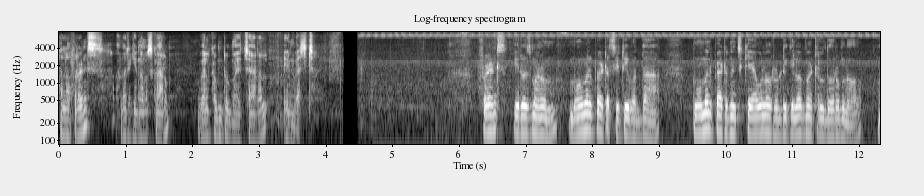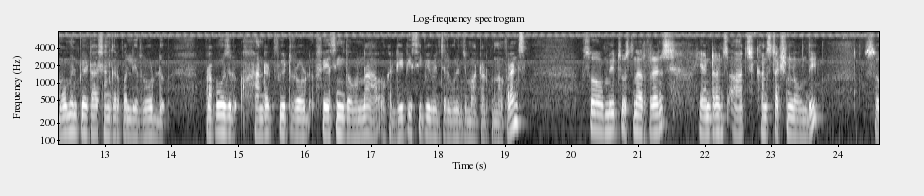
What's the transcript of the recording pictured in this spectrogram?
హలో ఫ్రెండ్స్ అందరికీ నమస్కారం. Welcome to my channel invest. Friends ఈరోజు మనం మోమిన్పేట సిటీ వద్ద మోమిన్పేట నుంచి కేవలం రెండు కిలోమీటర్ల దూరంలో Mominpet Shankarpally road proposed hundred feet road ఫేసింగ్తో ఉన్న ఒక డిటీసీపీ వెంచర్ గురించి మాట్లాడుకుందాం ఫ్రెండ్స్. సో మీరు చూస్తున్నారు ఫ్రెండ్స్ ఎంట్రన్స్ ఆర్చ్ కన్స్ట్రక్షన్లో ఉంది. సో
